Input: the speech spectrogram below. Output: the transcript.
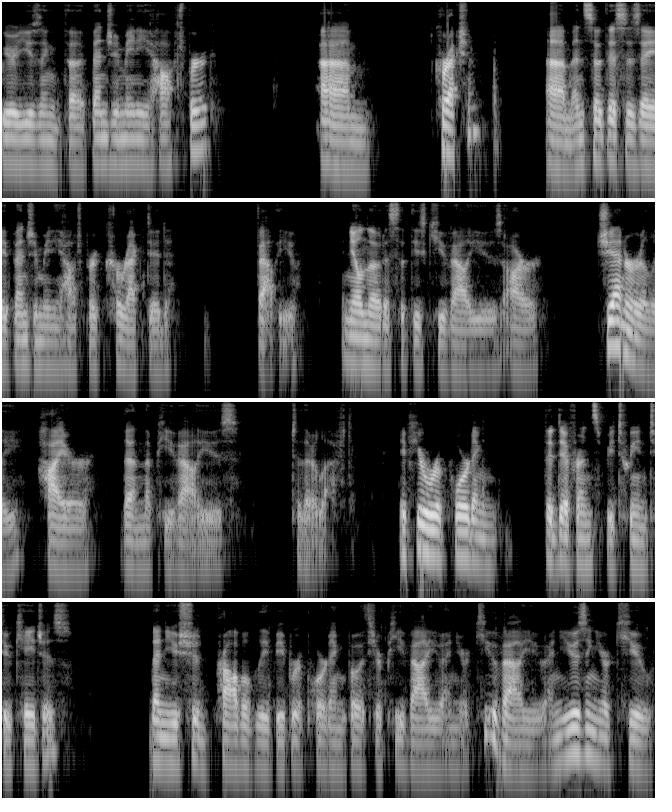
We are using the Benjamini-Hochberg um, correction. Um, and so this is a Benjamini-Hochberg corrected value. And you'll notice that these Q values are generally higher than the P values to their left. If you're reporting the difference between two cages, then you should probably be reporting both your p-value and your q-value and using your q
